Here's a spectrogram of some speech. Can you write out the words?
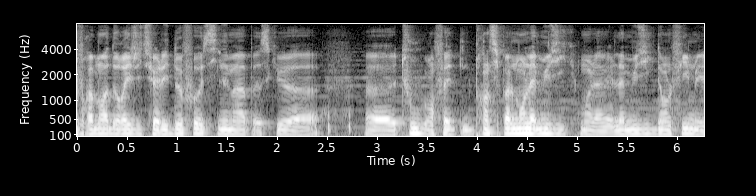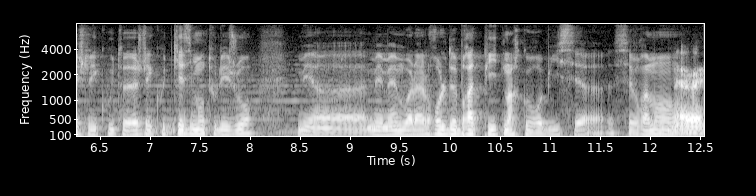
vraiment adoré, j'y suis allé deux fois au cinéma parce que euh, euh, tout, en fait, principalement la musique. Moi, la, musique dans le film, et je l'écoute je l'écoute quasiment tous les jours. Mais, mais même, voilà, le rôle de Brad Pitt, Margot Robbie, c'est vraiment, ah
